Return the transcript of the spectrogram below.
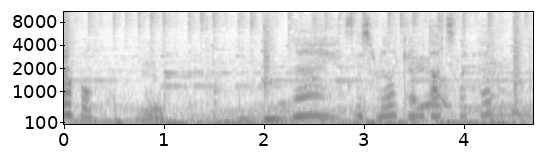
Careful. Yeah. Nice. It's really can touch like that.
